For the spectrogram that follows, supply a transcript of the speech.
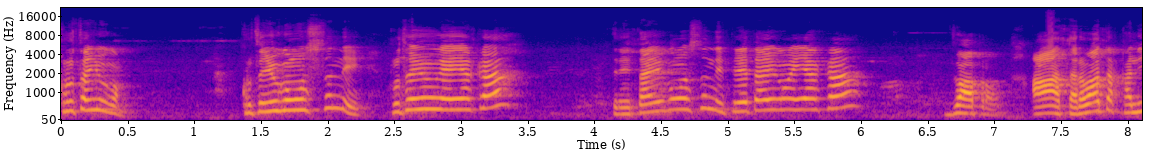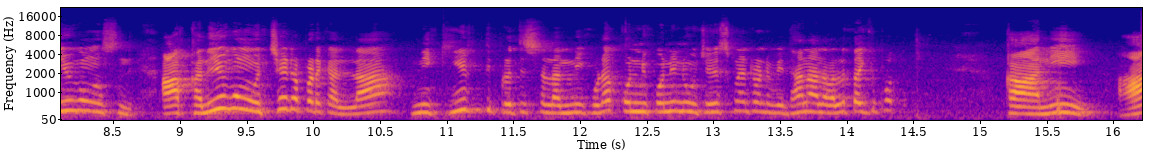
కృతయుగం. కృతయుగం వస్తుంది. కృతయుగం అయ్యాక త్రేతాయుగం వస్తుంది. త్రేతాయుగం అయ్యాక ద్వాపరం. ఆ తర్వాత కలియుగం వస్తుంది. ఆ కలియుగం వచ్చేటప్పటికల్లా నీ కీర్తి ప్రతిష్టలన్నీ కూడా కొన్ని కొన్ని నువ్వు చేసుకునేటువంటి విధానాల వల్ల తగ్గిపోతాయి. కానీ ఆ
